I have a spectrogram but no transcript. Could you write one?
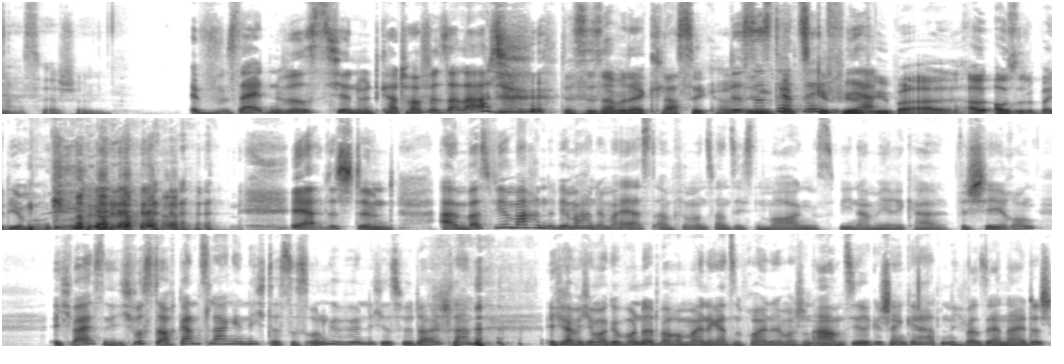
Ah, sehr schön. Seidenwürstchen mit Kartoffelsalat. Das ist aber der Klassiker. Das Den ist gibt's gefühlt ja. überall. Außer bei dir, Maus. ja, das stimmt. Ähm, was wir machen, wir machen immer erst am 25. morgens, wie in Amerika, Bescherung. Ich weiß nicht, ich wusste auch ganz lange nicht, dass das ungewöhnlich ist für Deutschland. Ich habe mich immer gewundert, warum meine ganzen Freunde immer schon abends ihre Geschenke hatten. Ich war sehr neidisch.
